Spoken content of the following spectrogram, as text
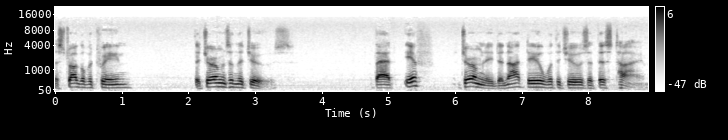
the struggle between the Germans and the Jews, that if Germany did not deal with the Jews at this time,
